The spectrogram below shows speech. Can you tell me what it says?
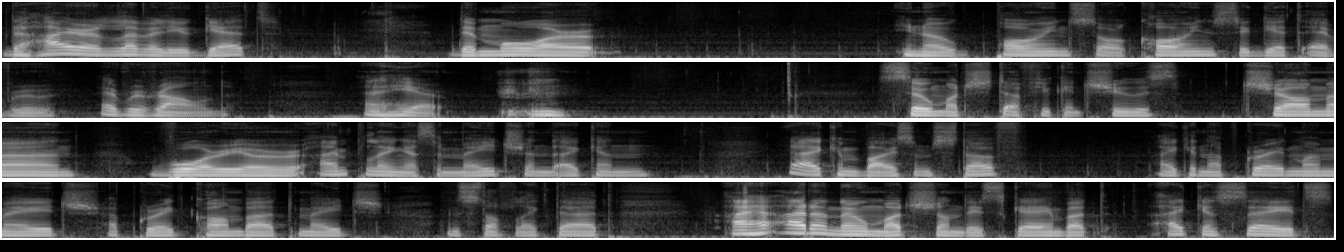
the higher level you get, the more you know points or coins you get every every round. And here, so much stuff you can choose: shaman, warrior. I'm playing as a mage, and I can, yeah, I can buy some stuff. I can upgrade my mage, upgrade combat mage, and stuff like that. I I don't know much on this game, but I can say it's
